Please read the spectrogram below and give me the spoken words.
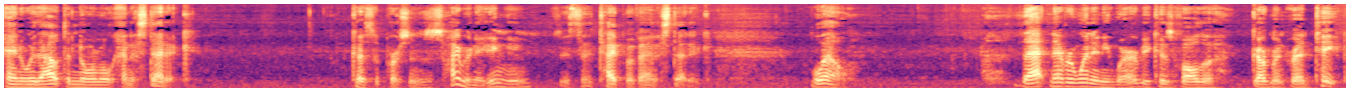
and without the normal anesthetic because the person's hibernating it's a type of anesthetic. Well, that never went anywhere because of all the government red tape.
